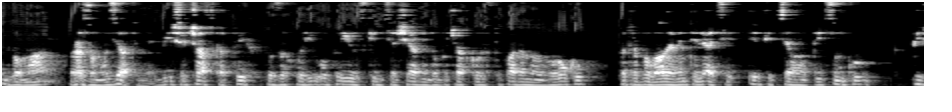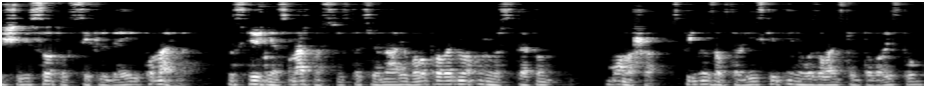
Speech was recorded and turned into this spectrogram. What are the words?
двома разом узятими. Більша частка тих, хто захворів у період з кінця червня до початку листопада нового року, потребували вентиляції, і в кінцевому підсумку більший відсоток з цих людей померли. Дослідження смертності стаціонарі було проведено університетом Монаша спільно з австралійським і новозеландським товариством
